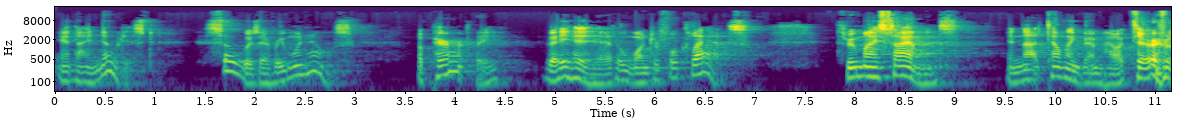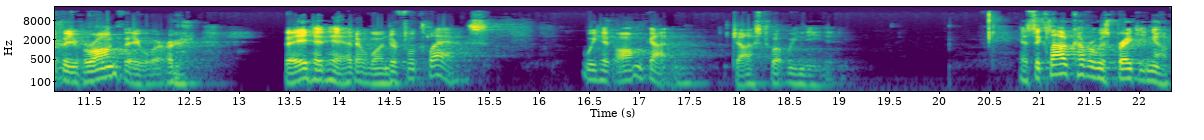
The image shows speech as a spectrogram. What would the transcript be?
And I noticed so was everyone else. Apparently, they had had a wonderful class. Through my silence, and not telling them how terribly wrong they were. They had had a wonderful class. We had all gotten just what we needed. As the cloud cover was breaking up,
